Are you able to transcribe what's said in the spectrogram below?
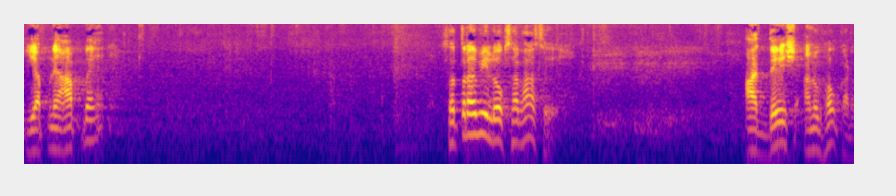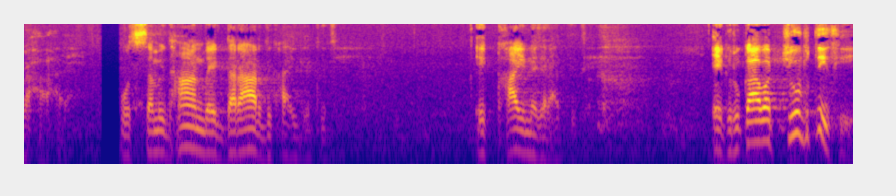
ये अपने आप में सत्रहवीं लोकसभा से आज देश अनुभव कर रहा है। वो संविधान में एक दरार दिखाई देती थी, एक खाई नज़र आती थी, एक रुकावट चुभती थी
